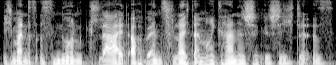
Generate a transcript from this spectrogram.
ich meine, das ist nur ein Kleid, auch wenn es vielleicht amerikanische Geschichte ist,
